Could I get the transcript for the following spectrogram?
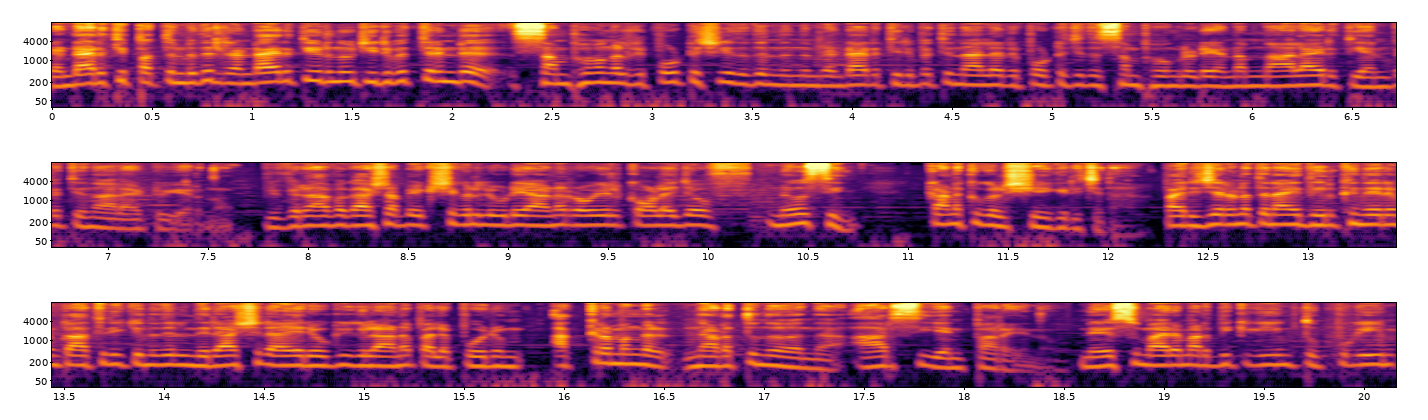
രണ്ടായിരത്തി പത്തൊൻപതിൽ രണ്ടായിരത്തി ഇരുന്നൂറ്റി ഇരുപത്തിരണ്ട് സംഭവങ്ങൾ റിപ്പോർട്ട് ചെയ്തതിൽ നിന്നും രണ്ടായിരത്തി ഇരുപത്തിനാല് റിപ്പോർട്ട് ചെയ്ത സംഭവങ്ങളുടെ എണ്ണം നാലായിരത്തി അൻപത്തിനാലായിട്ട് ഉയർന്നു. വിവരാവകാശ അപേക്ഷകളിലൂടെയാണ് റോയൽ കോളേജ് ഓഫ് നഴ്സിംഗ് കണക്കുകൾ ശേഖരിച്ചത്. പരിചരണത്തിനായി ദീർഘനേരം കാത്തിരിക്കുന്നതിൽ നിരാശരായ രോഗികളാണ് പലപ്പോഴും അക്രമങ്ങൾ നടത്തുന്നതെന്ന് ആർ സി എൻ പറയുന്നു. നഴ്സുമാരെ മർദ്ദിക്കുകയും തുപ്പുകയും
